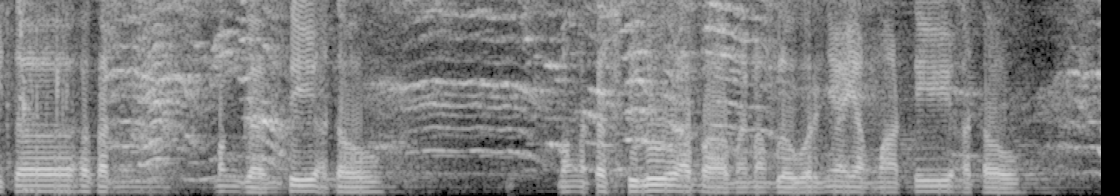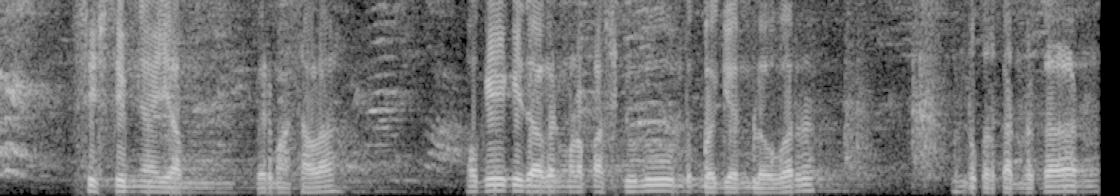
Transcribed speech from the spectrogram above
Kita akan mengganti atau mengetes dulu apa memang blowernya yang mati atau sistemnya yang bermasalah. Oke kita akan melepas dulu untuk bagian blower untuk rekan-rekan.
